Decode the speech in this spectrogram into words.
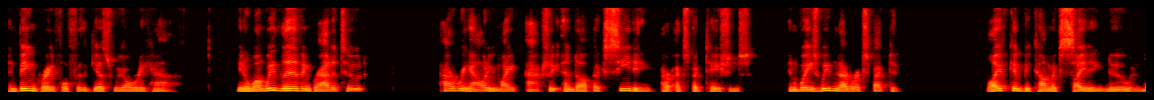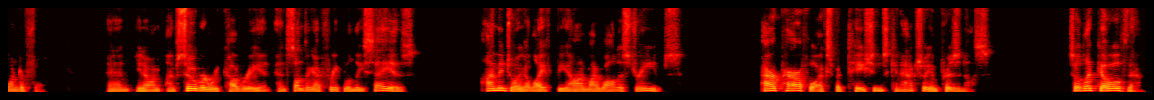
and being grateful for the gifts we already have. You know, when we live in gratitude, our reality might actually end up exceeding our expectations in ways we've never expected life can become exciting, new, and wonderful. And, you know, I'm, I'm sober in recovery. And, and something I frequently say is, I'm enjoying a life beyond my wildest dreams. Our powerful expectations can actually imprison us. So let go of them.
